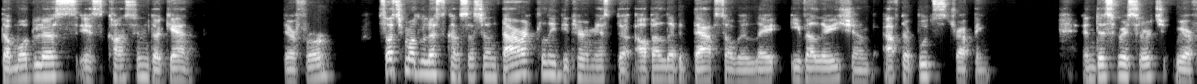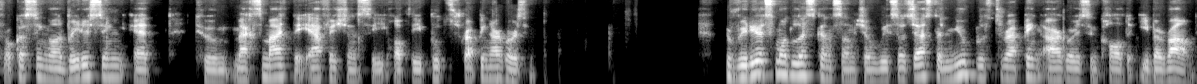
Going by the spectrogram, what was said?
the modulus is consumed again. Therefore, such modulus consumption directly determines the available depth of evaluation after bootstrapping. In this research, we are focusing on reducing it to maximize the efficiency of the bootstrapping algorithm. To reduce modulus consumption, we suggest a new bootstrapping algorithm called EvalRound.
